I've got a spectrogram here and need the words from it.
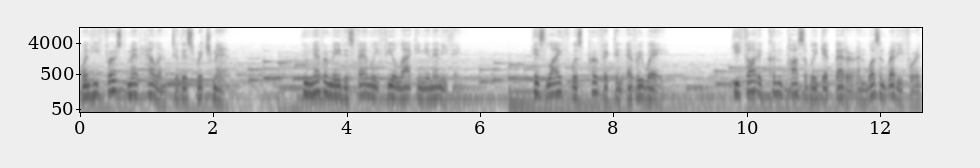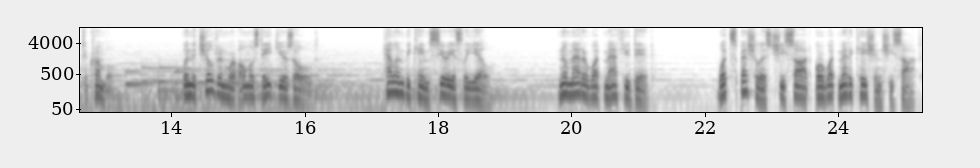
When he first met Helen to this rich man. Who never made his family feel lacking in anything. His life was perfect in every way. He thought it couldn't possibly get better and wasn't ready for it to crumble. When the children were almost eight years old, Helen became seriously ill. No matter what Matthew did. What specialist she sought or what medication she sought.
